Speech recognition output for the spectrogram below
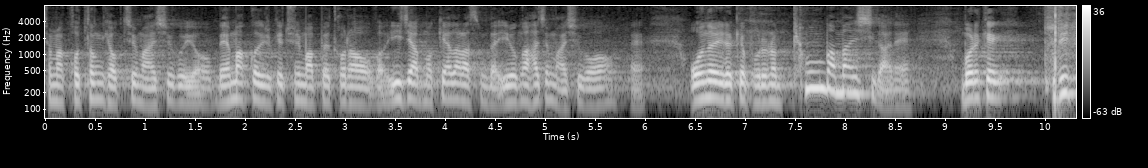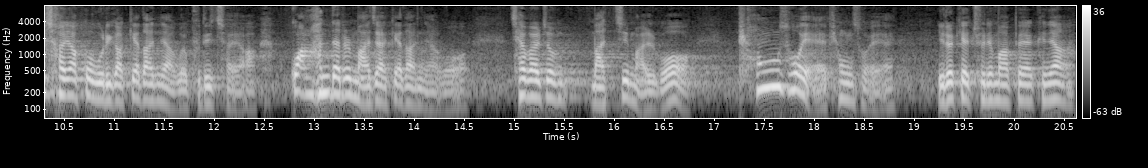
정말 고통 겪지 마시고요. 매 맞고 이렇게 주님 앞에 돌아오고 이제 한번 깨달았습니다. 이런 거 하지 마시고 네. 오늘 이렇게 부르는 평범한 시간에 뭐 이렇게 부딪혀야 꼭 우리가 깨닫냐고요. 부딪혀야 꽝 한 대를 맞아 깨닫냐고. 제발 좀 맞지 말고 평소에 평소에 이렇게 주님 앞에 그냥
